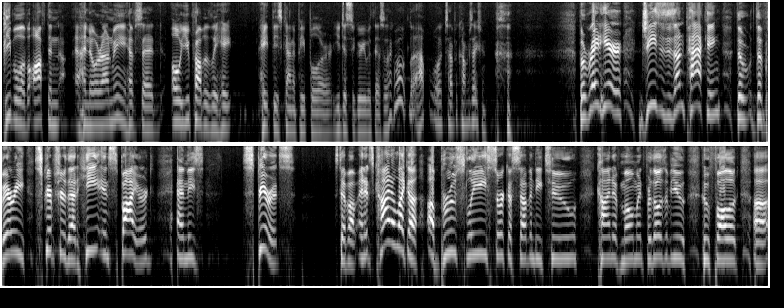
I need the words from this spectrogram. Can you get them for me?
people have often, I know around me, have said, Oh, you probably hate hate these kind of people or you disagree with this. I'm like, well, let's have a conversation. but right here, Jesus is unpacking the, the very scripture that he inspired, and these spirits step up. And it's kind of like a, a Bruce Lee circa 72 kind of moment. For those of you who followed, uh,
